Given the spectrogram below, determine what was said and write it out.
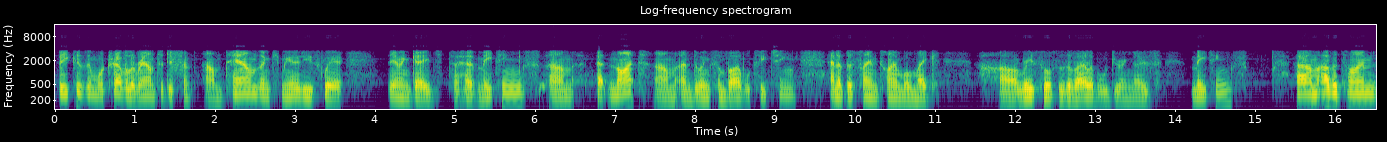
speakers and we'll travel around to different um, towns and communities where they're engaged to have meetings um, at night um, and doing some Bible teaching, and at the same time we'll make uh, resources available during those meetings. Um, other times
